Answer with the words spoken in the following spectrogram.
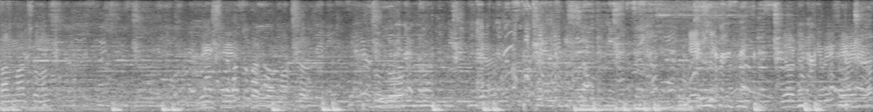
Tanmanço'nun değişik performansı sunduğu yer. Gençlik gördüğünüz gibi eğleniyor.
